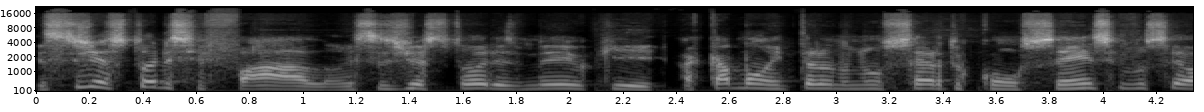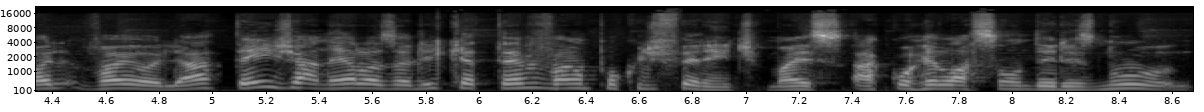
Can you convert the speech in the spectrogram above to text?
Esses gestores se falam, esses gestores meio que acabam entrando num certo consenso e você olha, vai olhar, tem janelas ali que até vai um pouco diferente, mas a correlação deles no,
